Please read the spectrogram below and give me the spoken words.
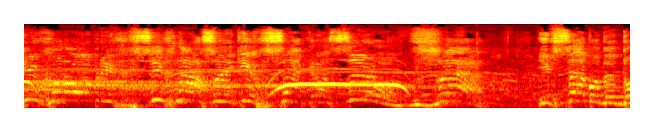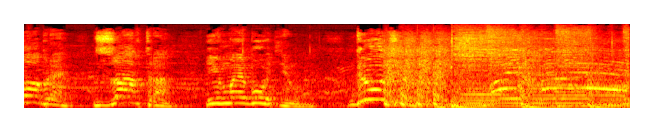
козаків хоробрих, всіх нас, у яких все красиво вже. І все буде добре завтра і в майбутньому. Друзі, поїхали!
